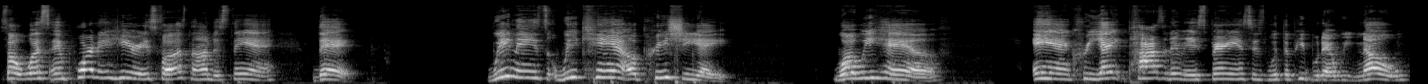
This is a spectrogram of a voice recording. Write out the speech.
So what's important here is for us to understand that we need we can't appreciate what we have and create positive experiences with the people that we know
